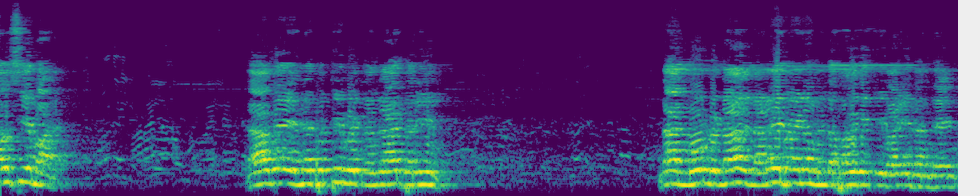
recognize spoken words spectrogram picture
அவசியமான. அதாவது என்னை பற்றி உங்களுக்கு நன்றாக தெரியும். நான் மூன்று நாள் நடைபயணம் இந்த பகுதிக்கு வாங்கி தந்தேன்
